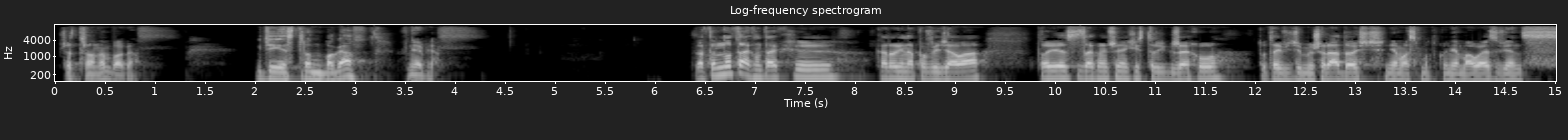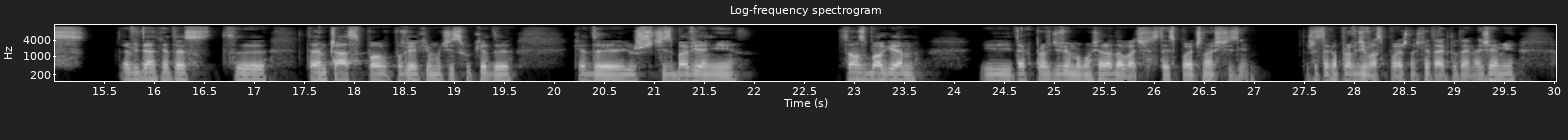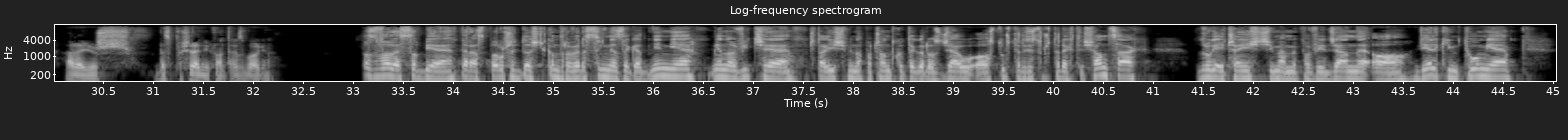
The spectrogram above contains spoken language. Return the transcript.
Przed tronem Boga. Gdzie jest tron Boga? W niebie. Zatem, no tak, no tak y, Karolina powiedziała, to jest zakończenie historii grzechu. Tutaj widzimy już radość, nie ma smutku, nie ma łez, więc ewidentnie to jest y, ten czas po, po wielkim ucisku, kiedy, kiedy już ci zbawieni są z Bogiem i tak prawdziwie mogą się radować z tej społeczności z Nim. To już jest taka prawdziwa społeczność, nie tak jak tutaj na ziemi, ale już bezpośredni kontakt z Bogiem. Pozwolę sobie teraz poruszyć dość kontrowersyjne zagadnienie. Mianowicie czytaliśmy na początku tego rozdziału o 144 tysiącach. W drugiej części mamy powiedziane o wielkim tłumie.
